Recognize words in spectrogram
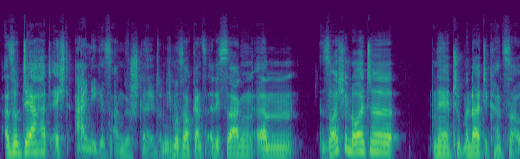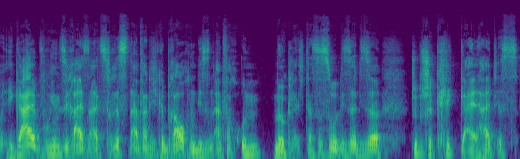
Also der hat echt einiges angestellt. Und ich muss auch ganz ehrlich sagen, ähm, solche Leute Nee, tut mir leid, die kannst du, auch, egal wohin sie reisen, als Touristen einfach nicht gebrauchen. Die sind einfach unmöglich. Das ist so, diese, diese typische Klickgeilheit ist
